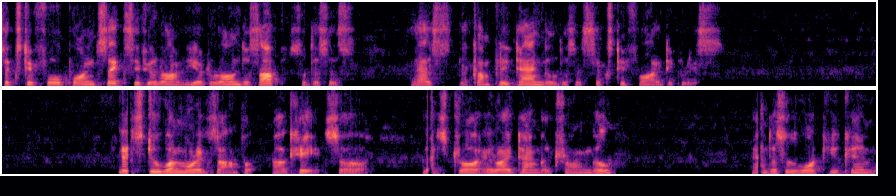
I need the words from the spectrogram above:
64.6. If you round, you have to round this up. So this is as the complete angle. This is 65 degrees. Let's do one more example. Okay, so let's draw a right angle triangle. And this is what you can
